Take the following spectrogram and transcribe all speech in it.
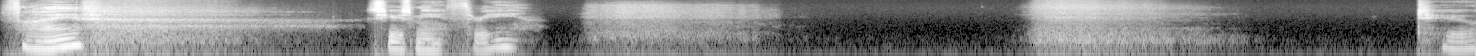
Five. Excuse me, three. Two.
